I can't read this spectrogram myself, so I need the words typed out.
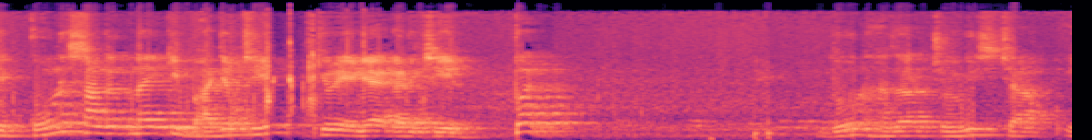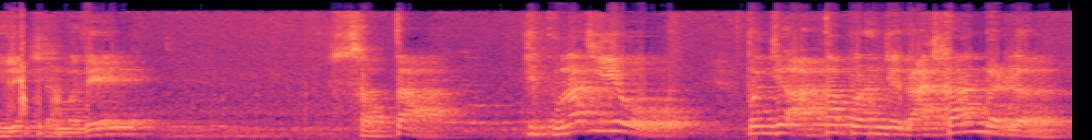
हे कोणच सांगत नाही की भाजपची किंवा इंडिया आघाडीची येईल. पण दोन हजार चोवीसच्या इलेक्शनमध्ये सत्ता ही कुणाची येऊ हो, पण जे आतापर्यंत जे राजकारण घडलं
